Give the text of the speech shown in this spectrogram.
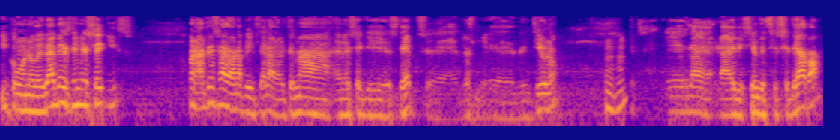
y como novedades de MSX, bueno, antes ha dado una pincelada el tema MSX Depth eh, 2021, Ujú. es la, la edición 17 ABA,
